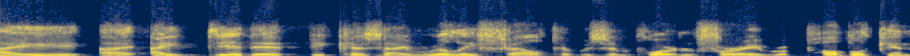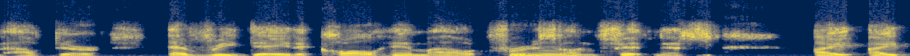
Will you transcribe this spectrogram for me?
I, I, I did it because I really felt it was important for a Republican out there every day to call him out for his unfitness. I, I,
